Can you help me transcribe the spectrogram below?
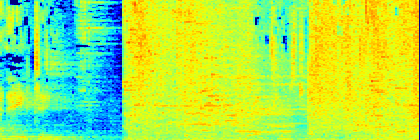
Dominating. Red Team's.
